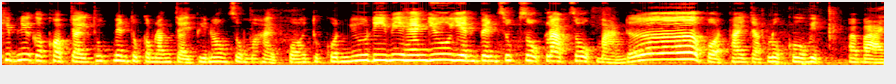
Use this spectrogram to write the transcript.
คลิปนี้ก็ขอบใจทุกเม่นทุกกำลังใจพี่น้องส่งมาให้ขอให้ทุกคนอยู่ดีมีแหงอยู่เย็นเป็นสุขโศกลาบโศกหมานเด้อปลอดภัยจากโรคโควิดบ๊ายบาย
